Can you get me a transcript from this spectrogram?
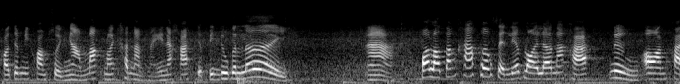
เขาจะมีความสวยงามมากน้อยขนาดไหนนะคะ เดี๋ยวไปดูกันเลยอ่าพอเราตั้งค่าเครื่องเสร็จเรียบร้อยแล้วนะคะ 1 ออนค่ะ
